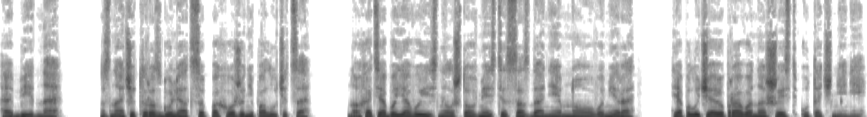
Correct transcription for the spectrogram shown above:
Обидно. Значит, разгуляться, похоже, не получится но хотя бы я выяснил, что вместе с созданием нового мира я получаю право на шесть уточнений.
